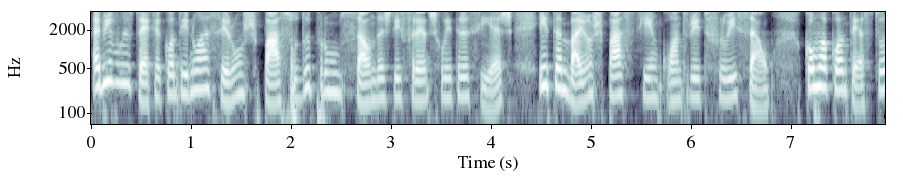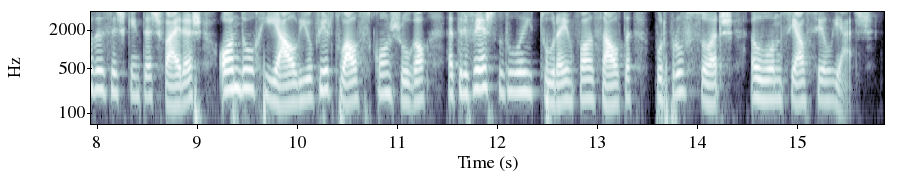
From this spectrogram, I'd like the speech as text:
A biblioteca continua a ser um espaço de promoção das diferentes literacias e também um espaço de encontro e de fruição, como acontece todas as quintas-feiras, onde o real e o virtual se conjugam através de leitura em voz alta por professores, alunos e auxiliares.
